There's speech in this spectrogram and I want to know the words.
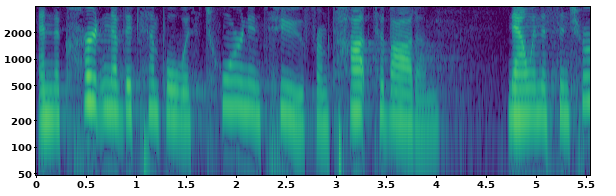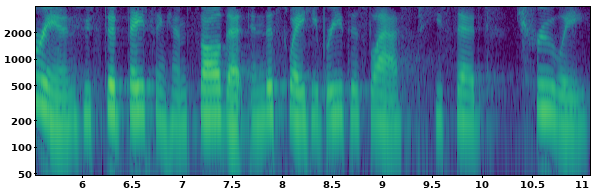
and the curtain of the temple was torn in two from top to bottom. Now, when the centurion who stood facing him saw that in this way he breathed his last, he said, Truly,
